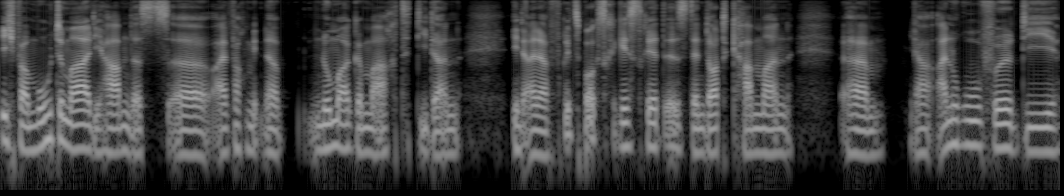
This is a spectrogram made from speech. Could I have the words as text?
Ich vermute mal, die haben das äh, einfach mit einer Nummer gemacht, die dann in einer Fritzbox registriert ist, denn dort kann man ähm, ja, Anrufe, die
